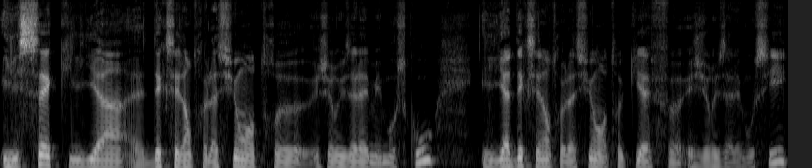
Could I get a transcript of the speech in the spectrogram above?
il sait qu'il y a d'excellentes relations entre Jérusalem et Moscou. Il y a d'excellentes relations entre Kiev et Jérusalem aussi.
